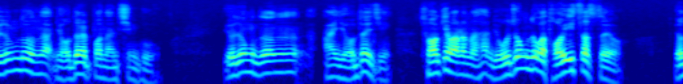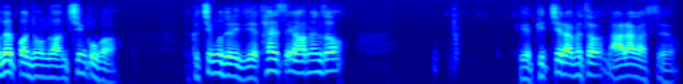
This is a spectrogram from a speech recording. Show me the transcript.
요 정도는 한 여덟 번 한 친구 요 정도는 아니 여덟이지 정확히 말하면 한 요 정도가 더 있었어요. 여덟 번 정도 한 친구가 그 친구들이 이제 탈색하면서 빗질하면서 날아갔어요.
